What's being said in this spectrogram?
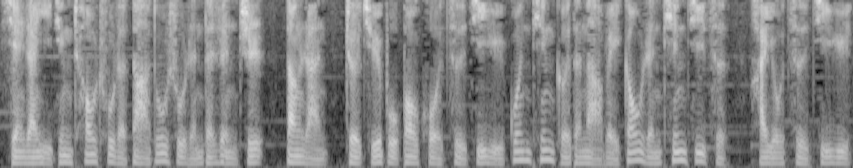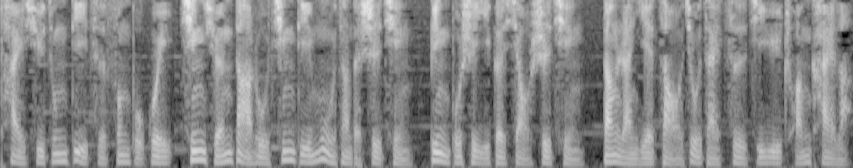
显然已经超出了大多数人的认知，当然，这绝不包括自己与观天阁的那位高人天机子。还有自己与太虚宗弟子风不归清玄大陆青帝墓葬的事情，并不是一个小事情，当然也早就在紫极域传开了。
